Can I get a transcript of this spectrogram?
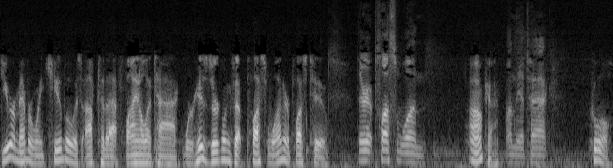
Do you remember when Cuba was up to that final attack? Were his Zerglings at plus one or plus two? They're at plus one Oh, okay. on the attack. Cool.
